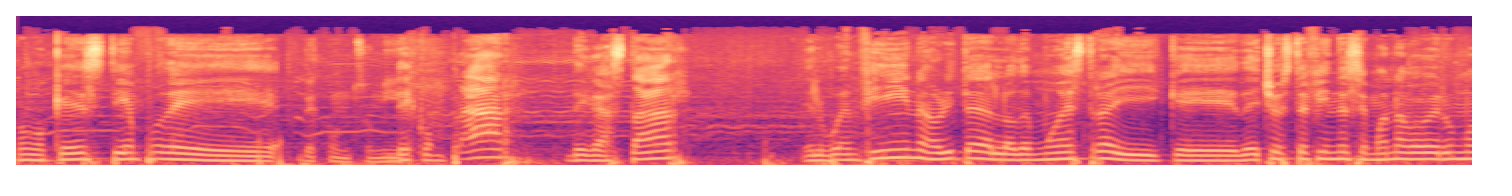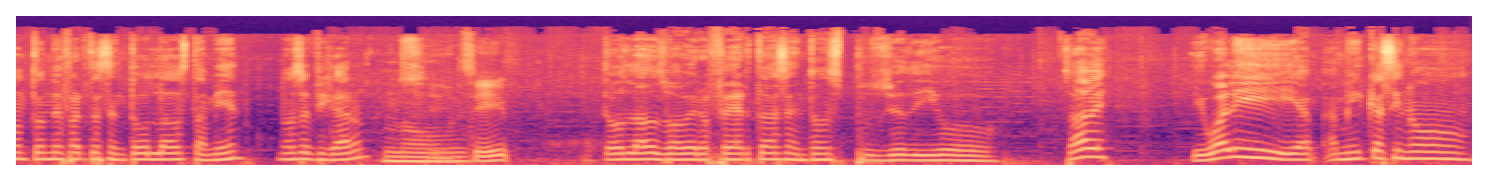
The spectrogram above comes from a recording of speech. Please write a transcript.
Como que es tiempo de, De consumir. de comprar, de gastar. El buen fin ahorita lo demuestra y que de hecho este fin de semana va a haber un montón de ofertas en todos lados también. ¿No se fijaron? No. Sí. En todos lados va a haber ofertas, entonces pues yo digo, ¿sabe? Igual y a, a mí casi no...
